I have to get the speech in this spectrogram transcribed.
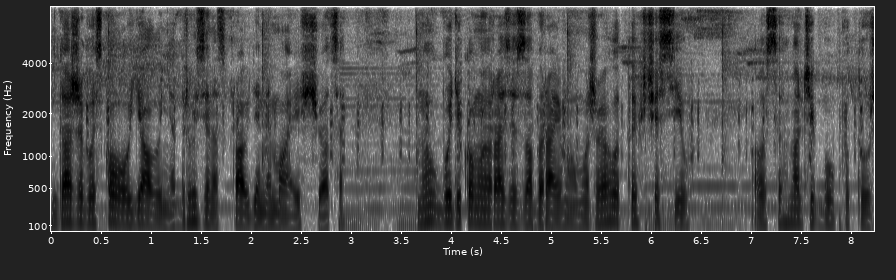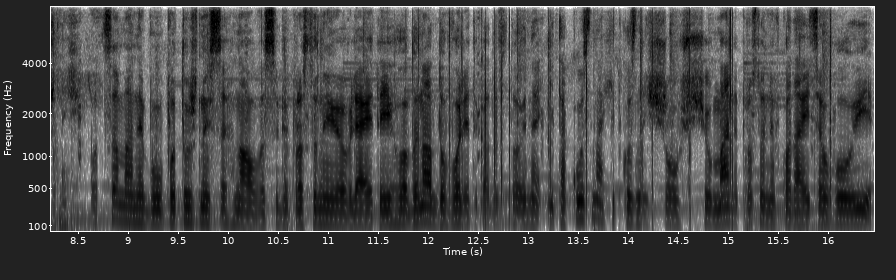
Даже близького уявлення, друзі, насправді немає, що це. Ну, в будь-якому разі забираємо, можливо, тих часів. Але сигнальчик був потужний. Оце в мене був потужний сигнал, ви собі просто не уявляєте. І глибина доволі така достойна. І таку знахідку знайшов, що в мене просто не вкладається в голові.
